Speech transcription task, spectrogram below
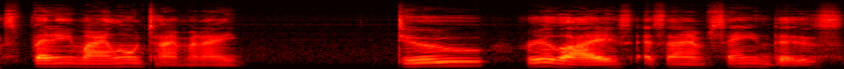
spending my alone time. And I do realize as I am saying this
